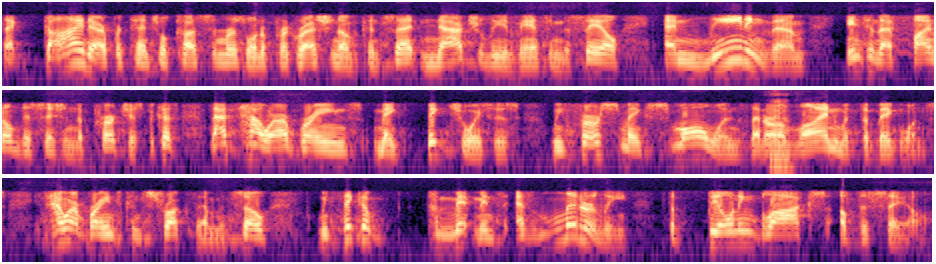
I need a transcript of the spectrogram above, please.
that guide our potential customers on a progression of consent, naturally advancing the sale and leading them into that final decision to purchase because that's how our brains make big choices. We first make small ones that are yeah. aligned with the big ones. It's how our brains construct them. And so we think of commitments as literally the building blocks of the sale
